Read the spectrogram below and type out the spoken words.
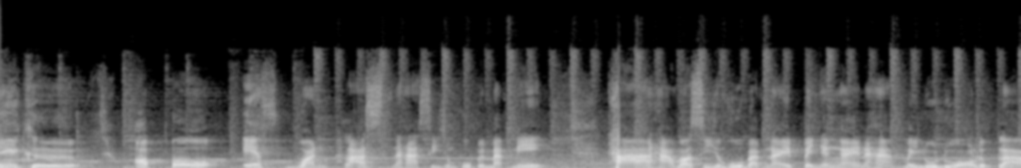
นี่คือ oppo f1 plus นะฮะ สีชมพูเป็นแบบนี้ ถ้าถามว่าสีชมพูแบบไหนเป็นยังไงนะฮะ ไม่รู้ดูออกหรือเปล่า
